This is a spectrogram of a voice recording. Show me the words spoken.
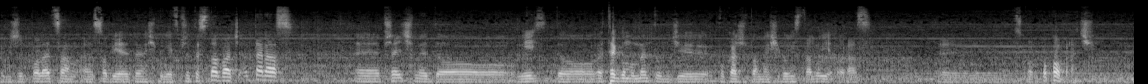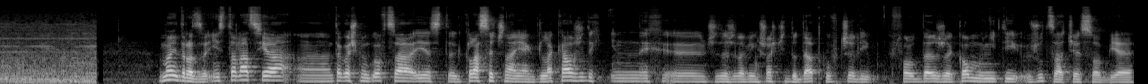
Także polecam e, sobie ten śmigłowiec przetestować, a teraz e, przejdźmy do, do tego momentu, gdzie pokażę Wam jak się go instaluje oraz skąd pobrać. Moi drodzy, instalacja e, tego śmigłowca jest klasyczna jak dla każdych innych, e, czy też dla większości dodatków, czyli w folderze Community wrzucacie sobie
